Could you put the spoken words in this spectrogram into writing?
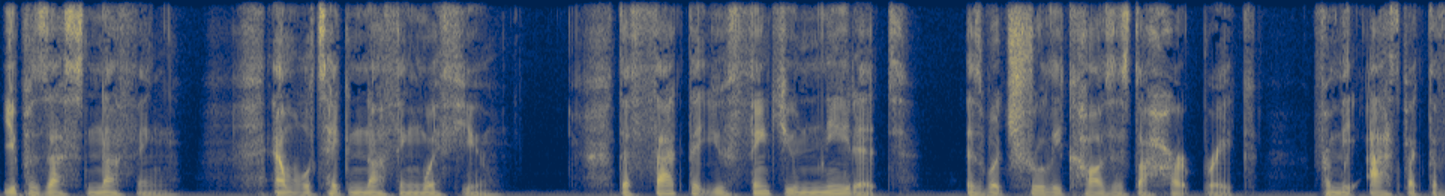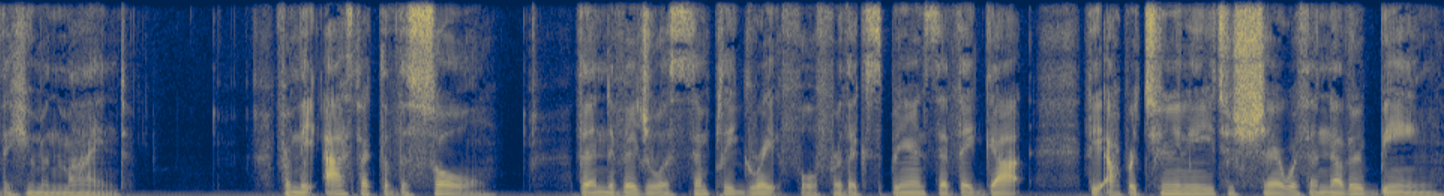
You possess nothing and will take nothing with you. The fact that you think you need it is what truly causes the heartbreak from the aspect of the human mind. From the aspect of the soul, the individual is simply grateful for the experience that they got the opportunity to share with another being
